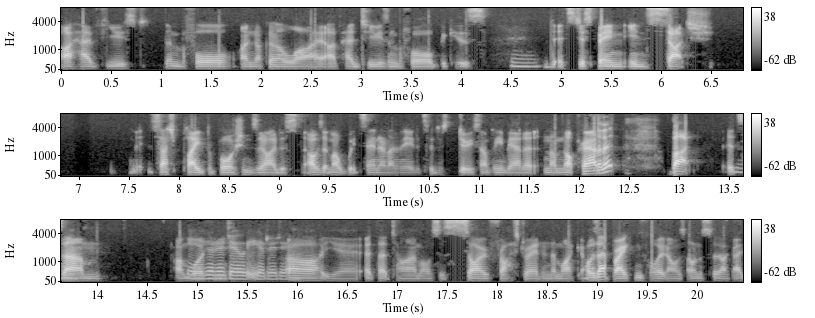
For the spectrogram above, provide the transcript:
I have used them before. I'm not going to lie. I've had to use them before because Mm. it's just been in such such plague proportions that I just I was at my wits end and I needed to just do something about it, and I'm not proud of it. But it's Yeah. um, I'm Yeah, you working. got to do what you got to do. Oh yeah, at that time I was just so frustrated, and I'm like, I was at breaking point. And I was honestly like, I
